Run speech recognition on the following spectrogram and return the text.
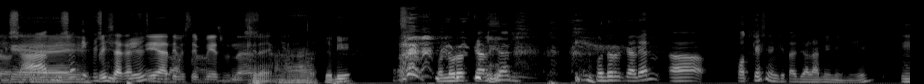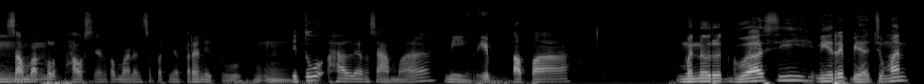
oke. Bisa, bisa tipis-tipis. Bisa kan? Iya, tipis-tipis, benar. Nah, jadi menurut kalian menurut kalian eh, podcast yang kita jalanin ini hmm. sama Hmm. Clubhouse yang kemarin sempat ngetren itu Mm-mm. itu hal yang sama, mirip apa Menurut gua sih mirip ya, cuman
